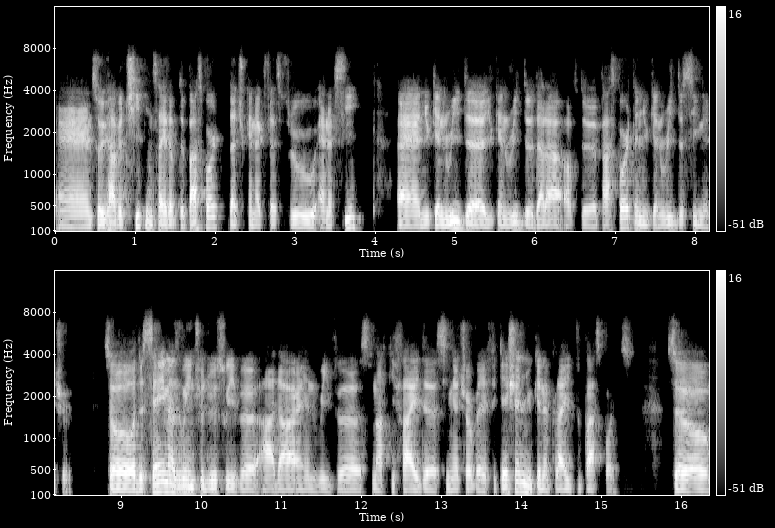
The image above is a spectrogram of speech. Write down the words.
And so you have a chip inside of the passport that you can access through NFC, and you can read uh, you can read the data of the passport and you can read the signature. So the same as we introduced with uh, Aadhaar and with uh, Snarkified uh, signature verification, you can apply it to passports. So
